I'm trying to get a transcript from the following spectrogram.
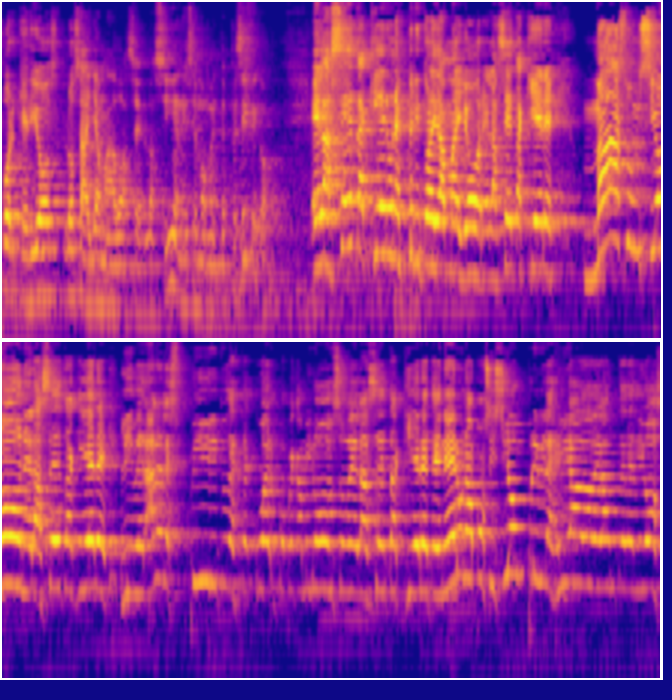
porque Dios los ha llamado a hacerlo así en ese momento específico. El asceta quiere una espiritualidad mayor, el asceta quiere más unción. El asceta quiere liberar el espíritu de este cuerpo pecaminoso. El asceta quiere tener una posición privilegiada delante de Dios.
